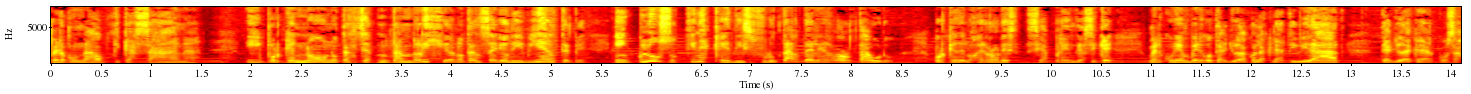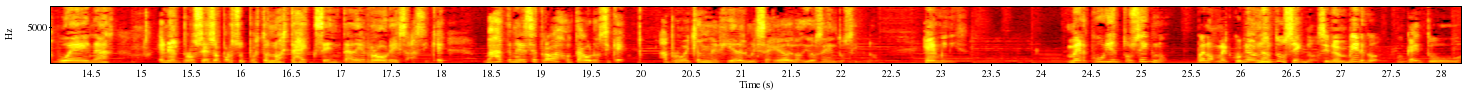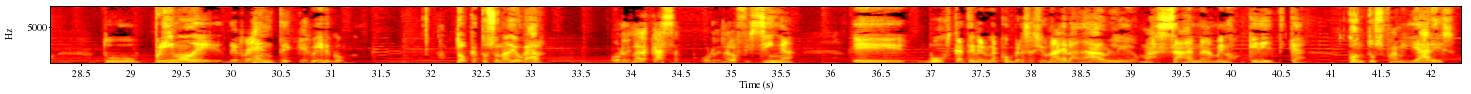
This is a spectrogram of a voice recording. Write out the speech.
pero con una óptica sana. Y por qué no, no tan, tan rígido, no tan serio, diviértete. Incluso tienes que disfrutar del error, Tauro porque de los errores se aprende. Así que Mercurio en Virgo te ayuda con la creatividad, te ayuda a crear cosas buenas. En el proceso, por supuesto, no estás exenta de errores, así que vas a tener ese trabajo, Tauro. Así que aprovecha la energía del mensajero de los dioses en tu signo. Géminis, Mercurio en tu signo. Bueno, Mercurio no en tu signo, sino en Virgo, ¿ok? Tu, tu primo de, regente, que es Virgo, toca tu zona de hogar, ordena la casa, ordena la oficina, eh, busca tener una conversación agradable, más sana, menos crítica, con tus familiares,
